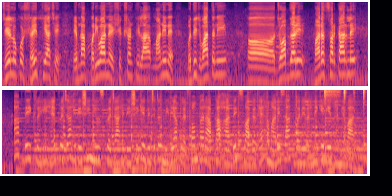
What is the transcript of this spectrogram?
જે લોકો શહીદ થયા છે એમના પરિવારને શિક્ષણથી લા- માંડીને બધી જ વાતની અ, જવાબદારી ભારત સરકાર લે आप देख रहे हैं प्रजा हितेशी न्यूज प्रजा हितेशी के डिजिटल मीडिया प्लेटफॉर्म पर आपका हार्दिक स्वागत है हमारे साथ बने रहने के लिए धन्यवाद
